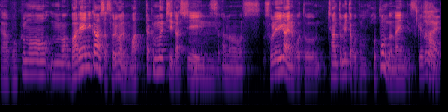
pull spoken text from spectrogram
だから僕もまバレエに関してはそれまで全く無知だし、うん。あのそそれ以外のことをちゃんと見たこともほとんどないんですけど、はい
